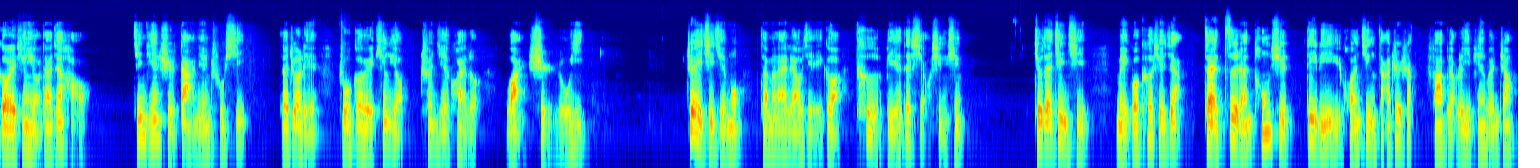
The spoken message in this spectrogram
各位听友，大家好，今天是大年除夕，在这里祝各位听友春节快乐，万事如意。这一期节目，咱们来了解一个特别的小行星。就在近期，美国科学家在《自然通讯地理与环境》杂志上发表了一篇文章，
